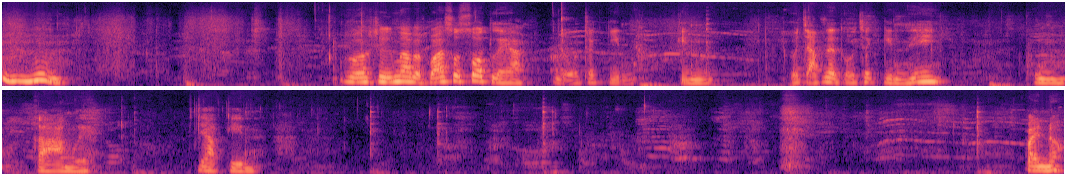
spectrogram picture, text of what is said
ออืมเราซื้อมาแบบว่าสดๆเลยค่ะ เดี๋ยวจะกิน กินเดี๋ยวจับเสร็จเดี๋ยวจะกินนี่พุงกลางเลย อยากกิน ไปเนาะ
